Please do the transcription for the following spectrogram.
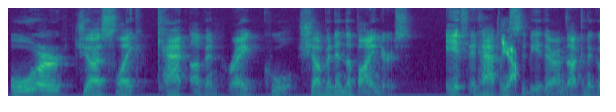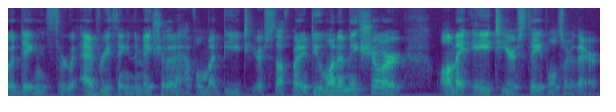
or just like cat oven, right? Cool. Shove it in the binders. If it happens Yeah. to be there, I'm not going to go digging through everything to make sure that I have all my B tier stuff, but I do want to make sure all my A tier staples are there.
